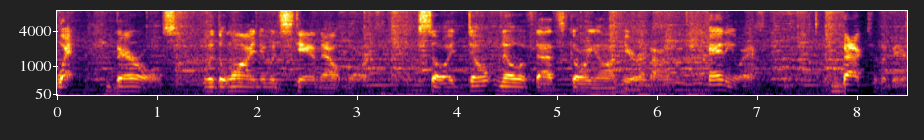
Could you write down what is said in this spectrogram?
wet barrels with the wine, it would stand out more. So I don't know if that's going on here or not. Anyway, back to the beer.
